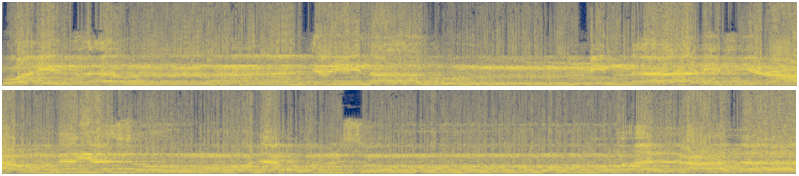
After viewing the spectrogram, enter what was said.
وإذ العذاب.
